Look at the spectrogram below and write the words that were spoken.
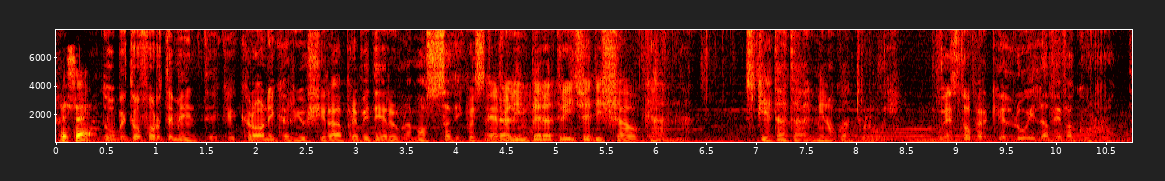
E se Dubito fortemente che Cronica riuscirà a prevedere una mossa di questo Era tipo. l'imperatrice di Shao Kahn, spietata almeno quanto lui. Questo perché lui l'aveva corrotta.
